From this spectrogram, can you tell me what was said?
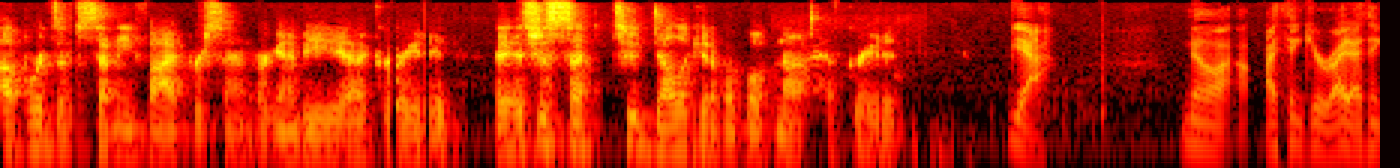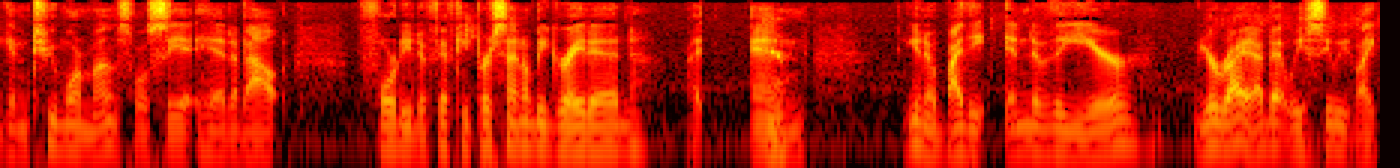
upwards of seventy five percent are going to be uh, graded. It's just such too delicate of a book not to have graded. Yeah. No, I- I think you're right. I think in two more months we'll see it hit about 40 to 50 percent will be graded, I, and you know by the end of the year, you're right. I bet we see like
